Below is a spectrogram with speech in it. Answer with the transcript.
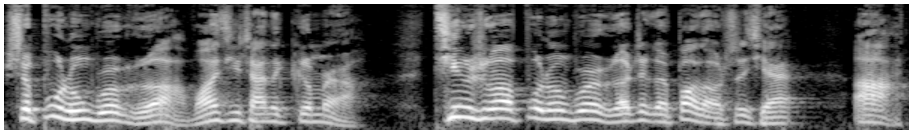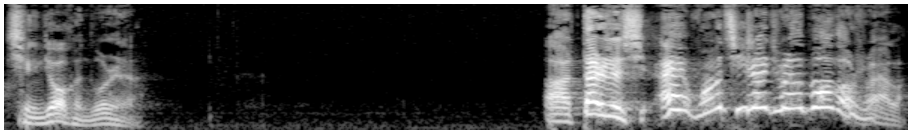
是布隆伯格啊，王岐山的哥们儿啊。听说布隆伯格这个报道之前啊，请教很多人啊，但是哎，王岐山就让他报道出来了，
